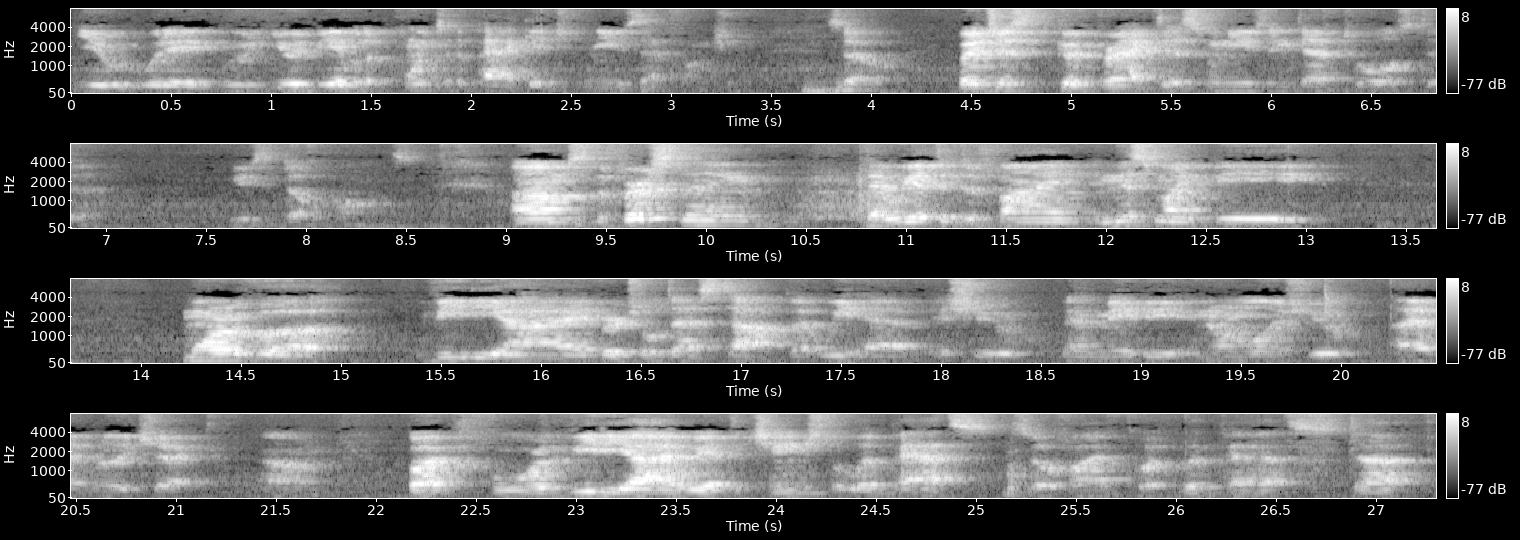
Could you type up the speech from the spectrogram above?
you would you would be able to point to the package and use that function. So, but it's just good practice when using DevTools to use the double colons. Um, so the first thing that we have to define, and this might be more of a VDI virtual desktop that we have issue than maybe a normal issue. I haven't really checked. Um, but for the VDI, we have to change the lib paths. So if I put libpaths dot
